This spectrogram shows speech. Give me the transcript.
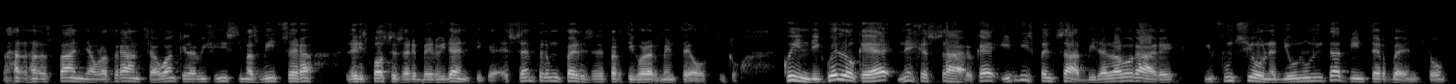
la, la Spagna o la Francia o anche la vicinissima Svizzera, le risposte sarebbero identiche, è sempre un paese particolarmente ostico. Quindi quello che è necessario, che è indispensabile, è lavorare in funzione di un'unità di intervento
